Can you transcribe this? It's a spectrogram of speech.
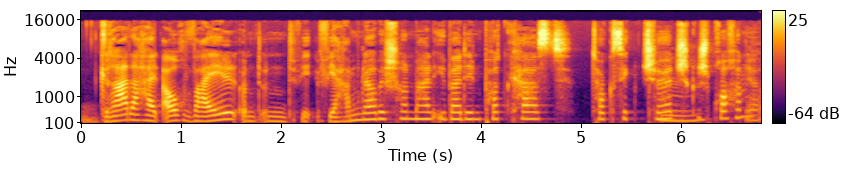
Gerade halt auch, weil, und, und wir, wir haben, glaube ich, schon mal über den Podcast Toxic Church mhm. gesprochen, ja.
